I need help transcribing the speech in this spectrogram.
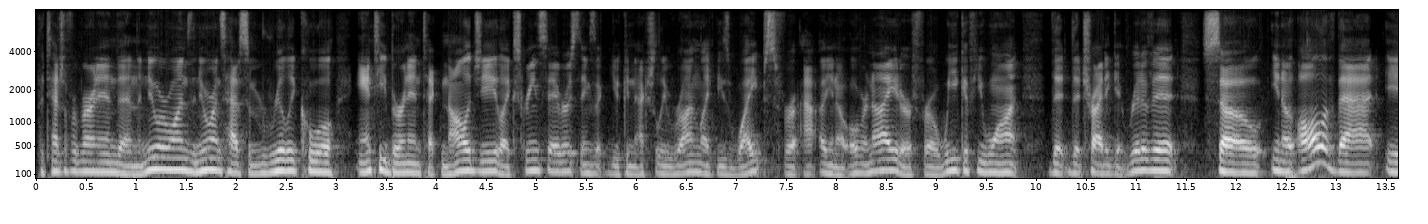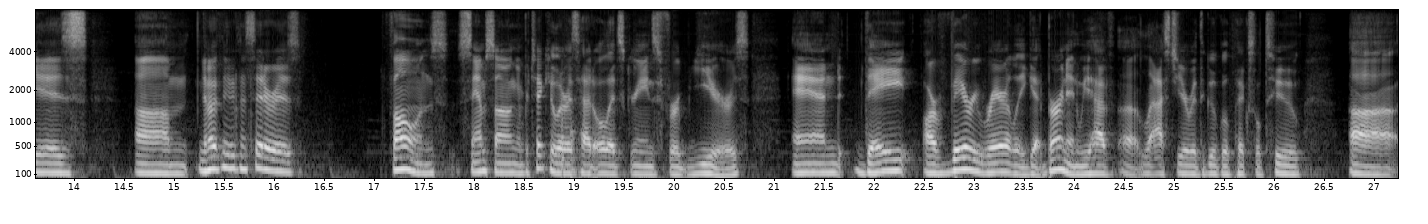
potential for burn-in than the newer ones. The newer ones have some really cool anti-burn-in technology, like screensavers, things that you can actually run like these wipes for uh, you know overnight or for a week if you want. That that try to get rid of it. So you know all of that is. Um, another thing to consider is phones, Samsung in particular, has had OLED screens for years, and they are very rarely get burn in. We have uh, last year with the Google Pixel 2, uh,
